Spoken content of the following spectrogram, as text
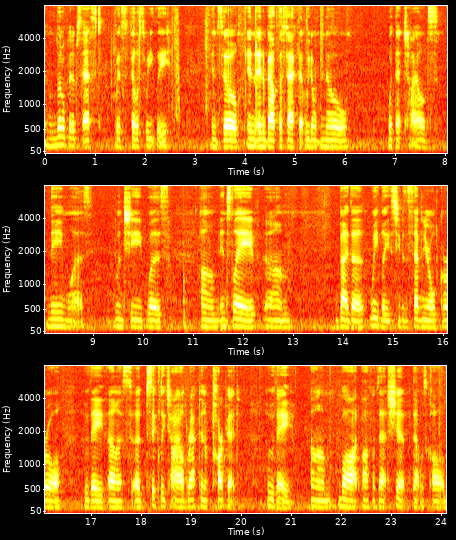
I'm a little bit obsessed with Phillis Wheatley. And so, and, and about the fact that we don't know what that child's name was when she was um, enslaved um, by the Wheatleys. She was a seven-year-old girl who they, uh, a sickly child wrapped in a carpet, who they um, bought off of that ship that was called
